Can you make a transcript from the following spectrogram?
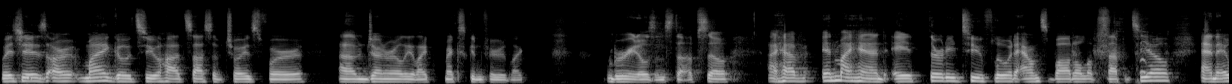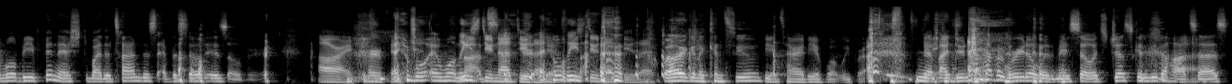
which is our my go-to hot sauce of choice for um, generally like Mexican food, like burritos and stuff. So I have in my hand a 32 fluid ounce bottle of Tapatio, and it will be finished by the time this episode is over. All right, perfect. It will, it will Please not. do not do that. It will Please do not do that. Well, we're gonna consume the entirety of what we brought. Yep, I do not have a burrito with me, so it's just going to be the hot sauce,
